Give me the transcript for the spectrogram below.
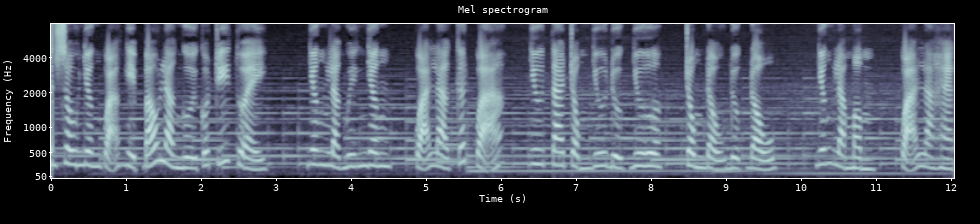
Tin sâu nhân quả nghiệp báo là người có trí tuệ. Nhân là nguyên nhân, quả là kết quả. Như ta trồng dưa được dưa, trồng đậu được đậu. Nhân là mầm, quả là hạt.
